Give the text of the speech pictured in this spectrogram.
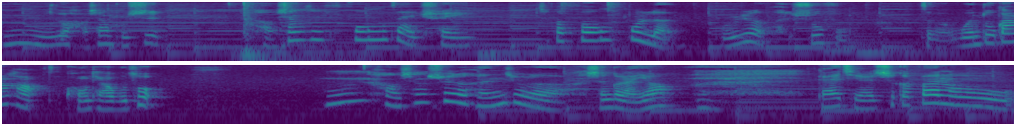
嗯，又好像不是，好像是风在吹。这个风不冷不热，很舒服。这个温度刚好，空调不错。嗯，好像睡了很久了，伸个懒腰，该起来吃个饭喽。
